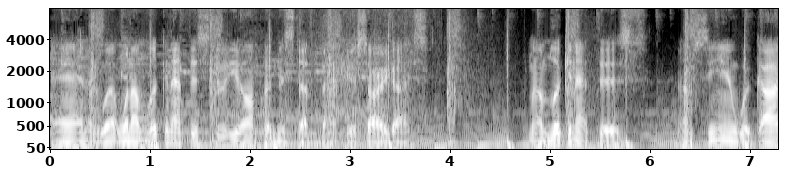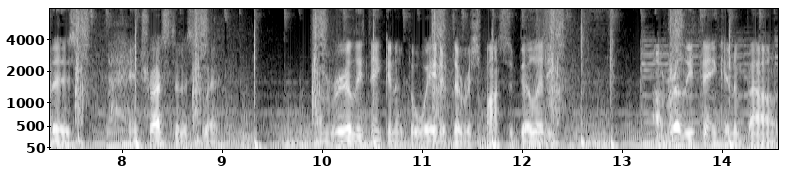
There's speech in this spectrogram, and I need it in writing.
And when, I'm looking at this studio, I'm putting this stuff back here. Sorry, guys. When I'm looking at this, and I'm seeing what God has entrusted us with, I'm really thinking of the weight of the responsibility. I'm really thinking about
